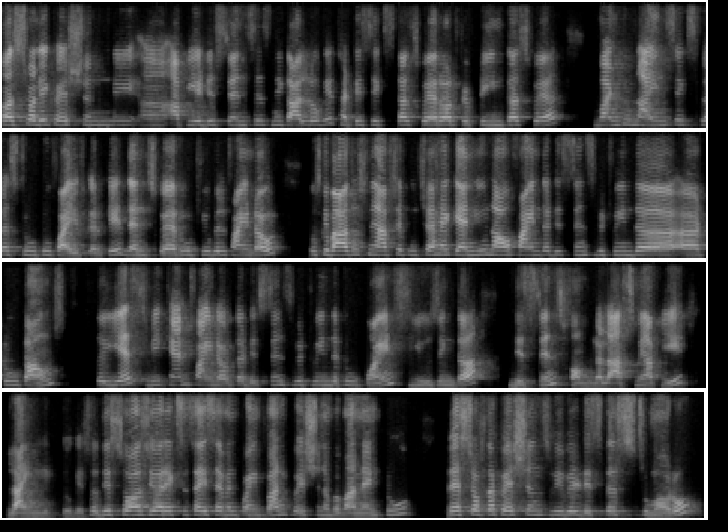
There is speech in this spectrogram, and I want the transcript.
first वाले क्वेश्चन में uh, आप ये डिस्टेंसेस निकाल लोगे 36 का स्क्वायर और 15 का स्क्वायर 1 टू 9 6 प्लस 2 टू 5 करके then square root you will find out उसके बाद उसने आपसे पूछा है can you now find the distance between the two towns तो yes we can find out the distance between the two points using the distance formula last में आप ये लाइन लिख दोगे। So this was your exercise 7.1 question number 1 and 2 rest of the questions we will discuss tomorrow.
